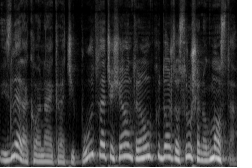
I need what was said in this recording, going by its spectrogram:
izgleda kao najkraći put, da ćeš jednom trenutku doći do srušenog mosta.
